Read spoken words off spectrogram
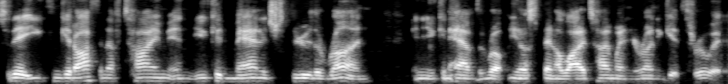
so that you can get off enough time and you could manage through the run and you can have the, you know, spend a lot of time on your run to get through it.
